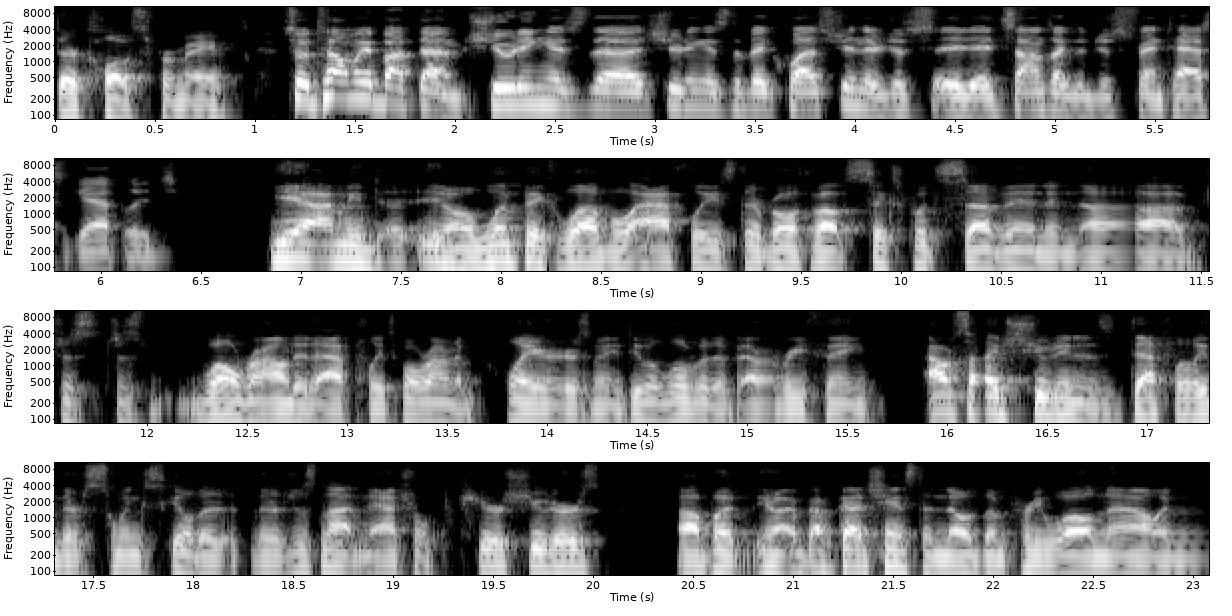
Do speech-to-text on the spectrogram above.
they're close for me. So tell me about them. Shooting is the shooting is the big question. They're just it, it sounds like they're just fantastic athletes. Yeah, I mean, you know, Olympic level athletes. They're both about six foot seven and uh, just just well rounded athletes, well rounded players. I mean, they do a little bit of everything. Outside shooting is definitely their swing skill. They're they're just not natural pure shooters. Uh, but you know, I've, I've, got a chance to know them pretty well now, and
